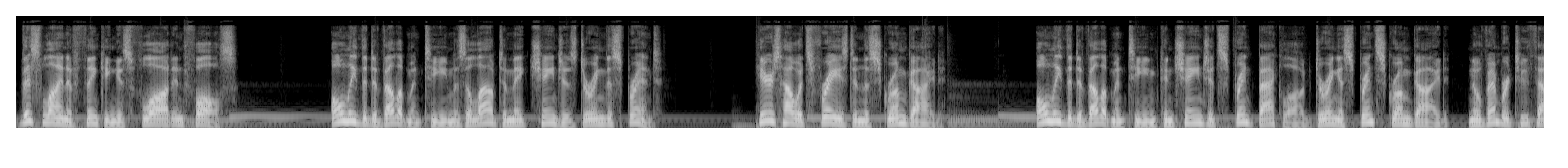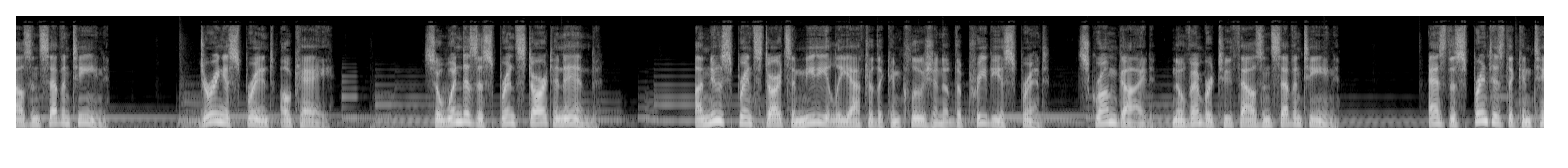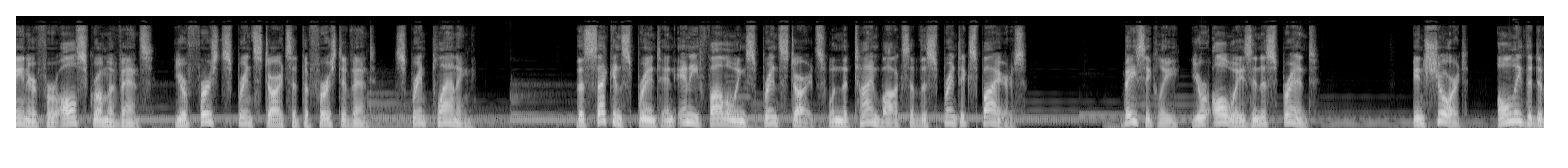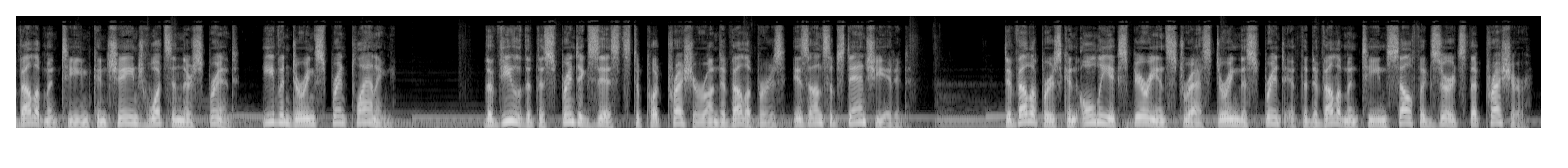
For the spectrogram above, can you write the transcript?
This line of thinking is flawed and false. Only the development team is allowed to make changes during the sprint. Here's how it's phrased in the Scrum Guide. Only the development team can change its sprint backlog during a sprint Scrum Guide, November 2017. During a sprint, okay. So, when does a sprint start and end? A new sprint starts immediately after the conclusion of the previous sprint, Scrum Guide, November 2017. As the sprint is the container for all Scrum events, your first sprint starts at the first event, sprint planning. The second sprint and any following sprint starts when the time box of the sprint expires. Basically, you're always in a sprint. In short, only the development team can change what's in their sprint, even during sprint planning. The view that the sprint exists to put pressure on developers is unsubstantiated. Developers can only experience stress during the sprint if the development team self exerts that pressure.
